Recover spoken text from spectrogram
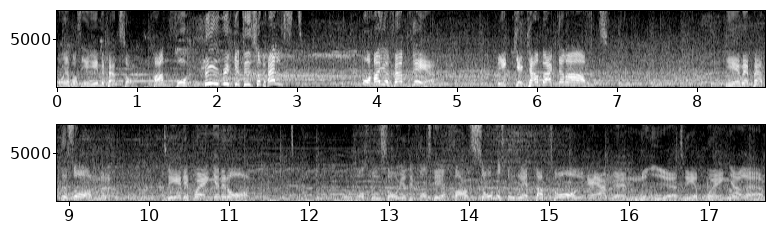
Många passningar. Jimmy Pettersson. Han får hur mycket tid som helst! Och han gör 5-3! Vilken comeback han har haft! Jimmy Pettersson. Tredje poängen idag. Återtas frislaget ifrån Stefansson och Storvreta tar en eh, ny eh, trepoängare.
